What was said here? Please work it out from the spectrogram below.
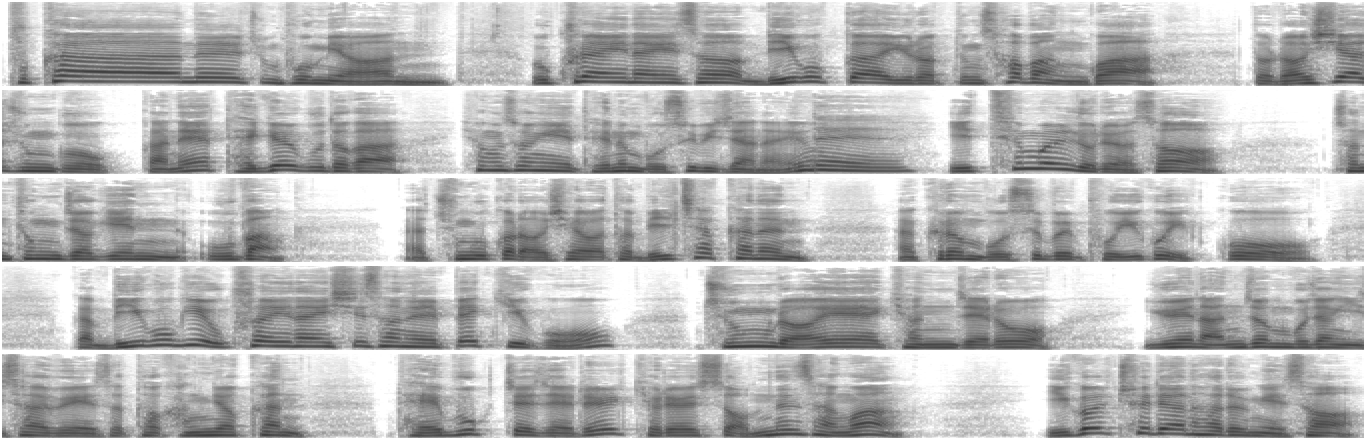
북한을 좀 보면 우크라이나에서 미국과 유럽 등 서방과 또 러시아 중국 간의 대결 구도가 형성이 되는 모습이잖아요. 네. 이 틈을 노려서 전통적인 우방 중국과 러시아와 더 밀착하는 그런 모습을 보이고 있고 그러니까 미국이 우크라이나의 시선을 뺏기고 중러의 견제로 유엔 안전보장 이사회에서 더 강력한 대북 제재를 결의할 수 없는 상황 이걸 최대한 활용해서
